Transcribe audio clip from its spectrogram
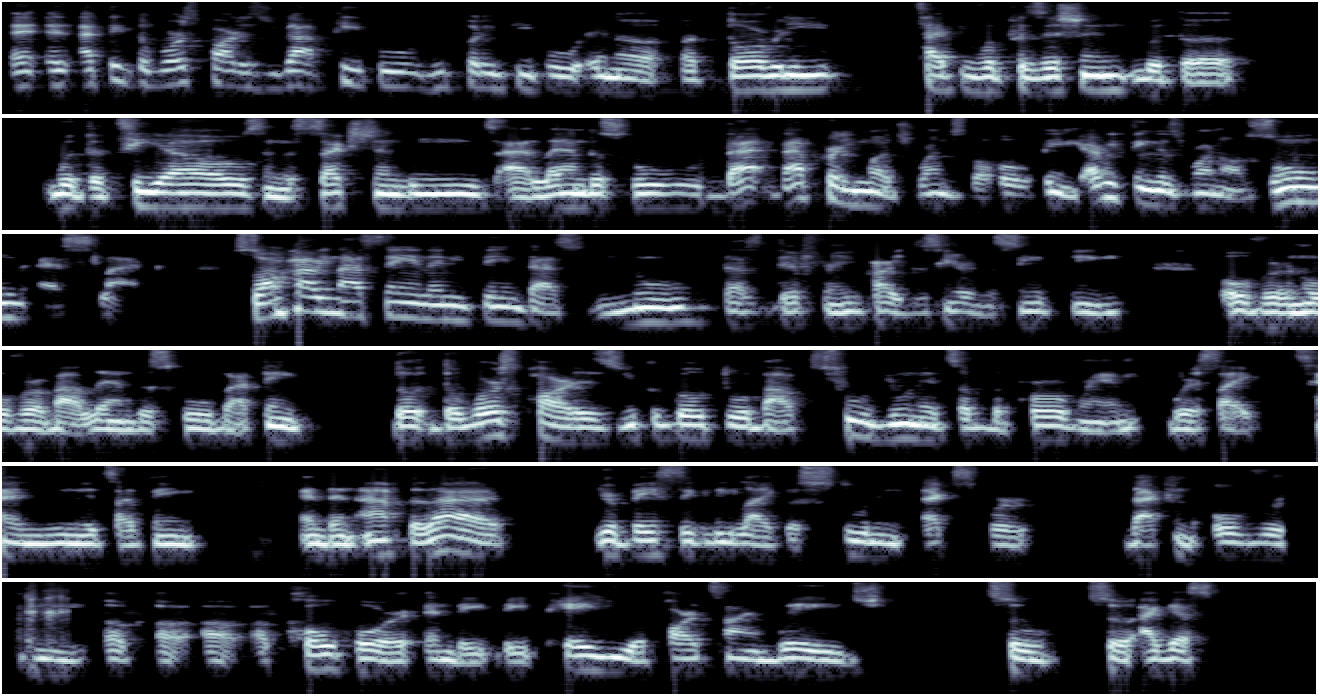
Oh, and, I think the worst part is you got people, you putting people in a authority type of a position with the with the TLs and the section leads at Lambda School. That that pretty much runs the whole thing. Everything is run on Zoom and Slack. So I'm probably not saying anything that's new, that's different. You're probably just hearing the same thing over and over about Lambda School. But I think the, the worst part is you could go through about two units of the program where it's like 10 units, I think. And then after that, you're basically like a student expert that can oversee a, a, a cohort and they, they pay you a part-time wage to to I guess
